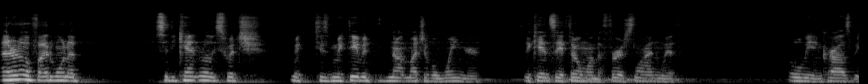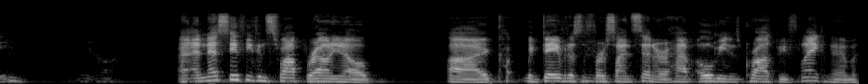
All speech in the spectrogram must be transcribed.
I don't know if I'd want to. I said you can't really switch because McDavid's not much of a winger, so you can't say throw him on the first line with Ovi and Crosby. But man, oh, And and let's see if you can swap around, you know, uh, McDavid as the first line center, have Ovi and Crosby flanking him,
